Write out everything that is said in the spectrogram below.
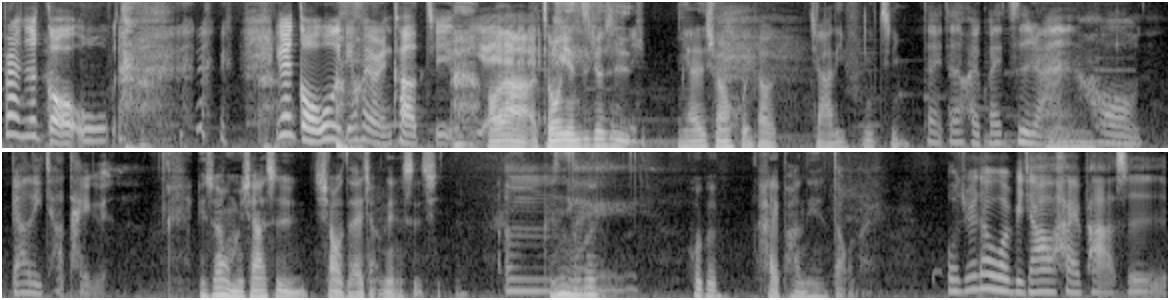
不然就是狗屋，因为狗屋一定会有人靠近。好啦，耶总而言之就是你还是希望回到家里附近。对，就是回归自然，嗯然后不要离家太远。诶，虽然我们现在是笑着在讲这件事情，嗯，可是你会不会会不会害怕那天到来？我觉得我比较害怕是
